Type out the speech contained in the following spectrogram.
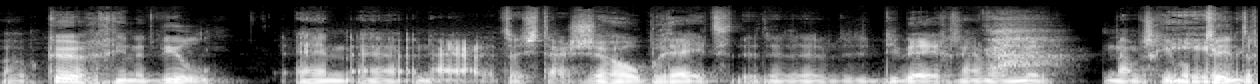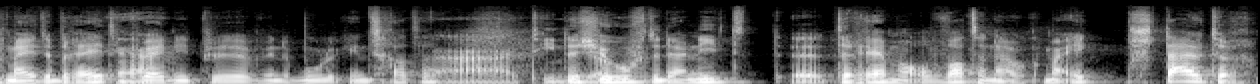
Uh, keurig in het wiel. En uh, nou ja, het is daar zo breed. De, de, de, die wegen zijn wel me, nou, misschien wel 20 meter breed. Ik weet niet, we vinden het moeilijk inschatten. Ah, Dus je zo. hoefde daar niet uh, te remmen of wat dan ook. Maar ik stuiter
